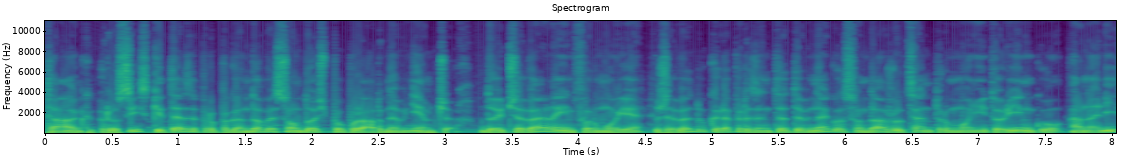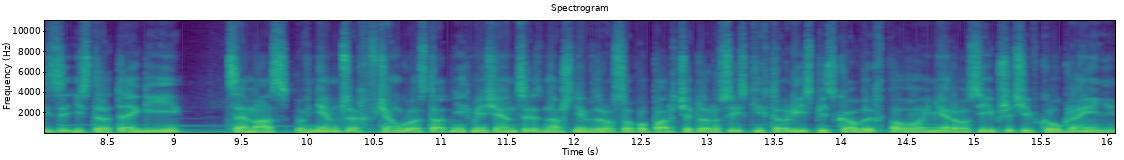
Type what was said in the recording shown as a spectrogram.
Tak, rosyjskie tezy propagandowe są dość popularne w Niemczech. Deutsche Welle informuje, że według reprezentatywnego sondażu Centrum Monitoringu, Analizy i Strategii CEMAS w Niemczech w ciągu ostatnich miesięcy znacznie wzrosło poparcie dla rosyjskich teorii spiskowych o wojnie Rosji przeciwko Ukrainie.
